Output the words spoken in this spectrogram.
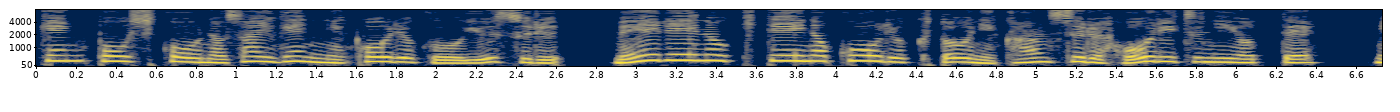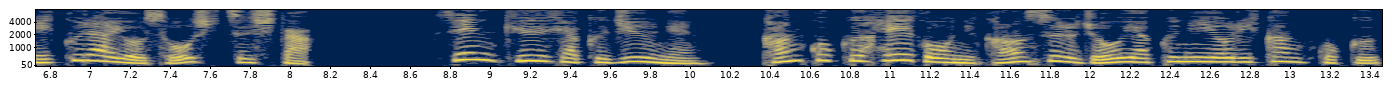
憲法施行の再現に効力を有する命令の規定の効力等に関する法律によって、未来を創出した。1910年、韓国併合に関する条約により韓国、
